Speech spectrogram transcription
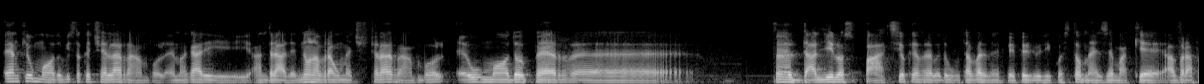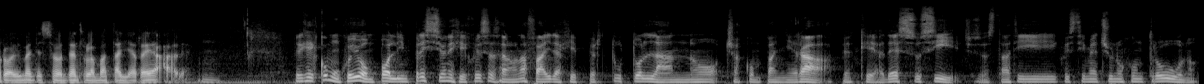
è anche un modo, visto che c'è la Rumble e magari Andrade non avrà un match c'è la Rumble, è un modo per, eh, per, dargli lo spazio che avrebbe dovuto avere nel pay per view di questo mese, ma che avrà probabilmente solo dentro la battaglia reale. Mm. Perché comunque io ho un po' l'impressione che questa sarà una faida che per tutto l'anno ci accompagnerà, perché adesso sì, ci sono stati questi match uno contro uno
